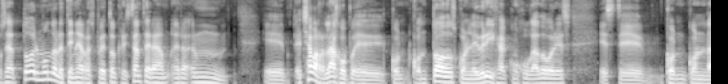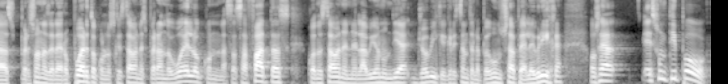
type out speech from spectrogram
O sea, todo el mundo le tenía respeto. Cristante era, era un... Eh, echaba relajo eh, con, con, todos, con Lebrija, con jugadores, este, con, con, las personas del aeropuerto, con los que estaban esperando vuelo, con las azafatas. Cuando estaban en el avión un día, yo vi que Cristante le pegó un zape a Lebrija. O sea, es un tipo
